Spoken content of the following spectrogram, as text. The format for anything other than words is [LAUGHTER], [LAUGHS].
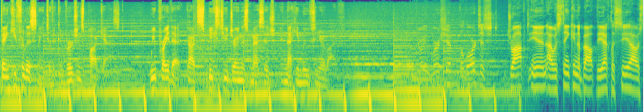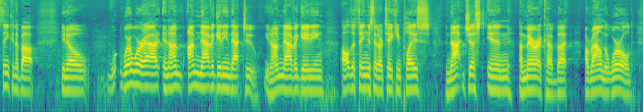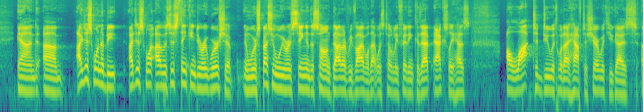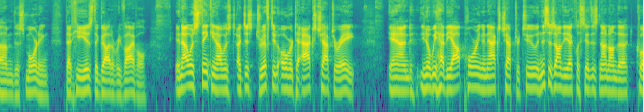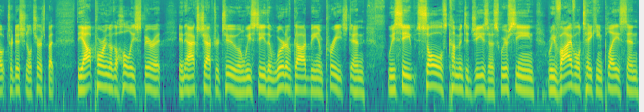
Thank you for listening to the Convergence Podcast. We pray that God speaks to you during this message and that He moves in your life. During worship, the Lord just dropped in. I was thinking about the ecclesia. I was thinking about, you know, wh- where we're at, and I'm I'm navigating that too. You know, I'm navigating all the things that are taking place, not just in America, but around the world. And um, I just want to be. I just want. I was just thinking during worship, and we're especially when we were singing the song "God of Revival." That was totally fitting because that actually has a lot to do with what I have to share with you guys um, this morning. That He is the God of revival. And I was thinking. I was. I just drifted over to Acts chapter eight. And, you know, we had the outpouring in Acts chapter 2, and this is on the ecclesia, this is not on the, quote, traditional church, but the outpouring of the Holy Spirit in Acts chapter 2, and we see the Word of God being preached, and we see souls coming to Jesus. We're seeing revival taking place. And,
